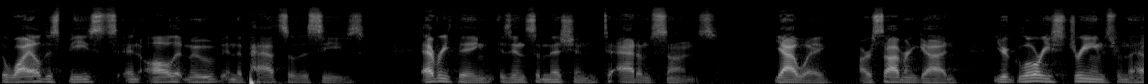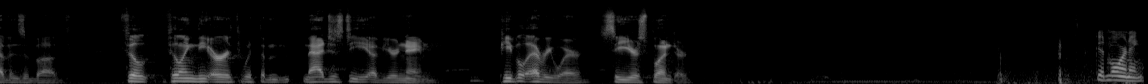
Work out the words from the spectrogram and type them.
the wildest beasts and all that move in the paths of the seas, everything is in submission to Adam's sons. Yahweh, our sovereign God. Your glory streams from the heavens above, fill, filling the earth with the majesty of your name. People everywhere see your splendor. Good morning.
